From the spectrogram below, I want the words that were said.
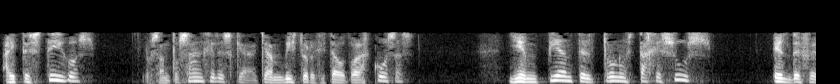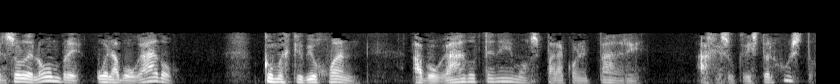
Hay testigos, los santos ángeles que, han visto y registrado todas las cosas. Y en pie ante el trono está Jesús, el defensor del hombre o el abogado. Como escribió Juan, abogado tenemos para con el Padre a Jesucristo el justo.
